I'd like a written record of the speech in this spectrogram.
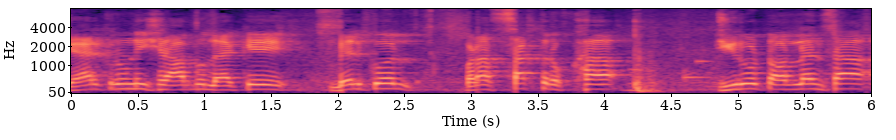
ਗੈਰ ਕਾਨੂੰਨੀ ਸ਼ਰਾਬ ਨੂੰ ਲੈ ਕੇ ਬਿਲਕੁਲ ਬੜਾ ਸਖਤ ਰੁੱਖਾ, ਜ਼ੀਰੋ ਟੋਲਰੈਂਸ ਆ।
